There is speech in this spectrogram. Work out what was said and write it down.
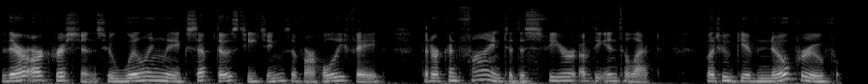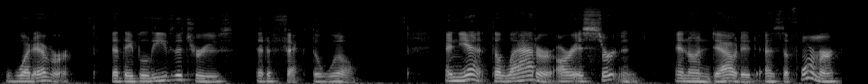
There are Christians who willingly accept those teachings of our holy faith that are confined to the sphere of the intellect, but who give no proof whatever that they believe the truths that affect the will. And yet the latter are as certain and undoubted as the former,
